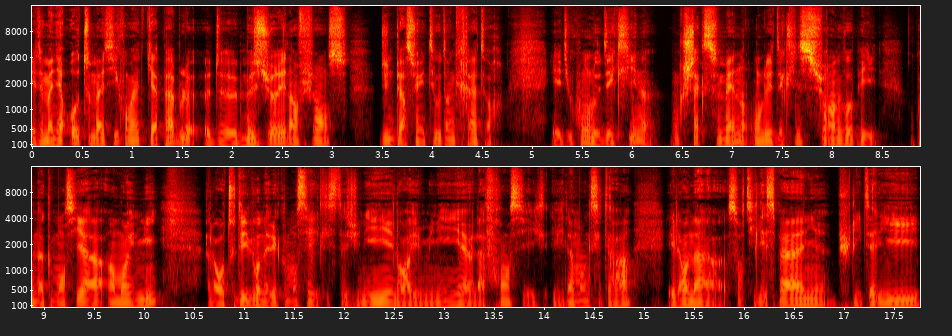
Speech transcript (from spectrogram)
Et de manière automatique, on va être capable de mesurer l'influence d'une personnalité ou d'un créateur. Et du coup, on le décline. Donc, chaque semaine, on le décline sur un nouveau pays. Donc, on a commencé il y a un mois et demi. Alors, au tout début, on avait commencé avec les États-Unis, le Royaume-Uni, euh, la France, évidemment, etc. Et là, on a sorti l'Espagne, puis l'Italie,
